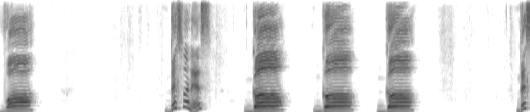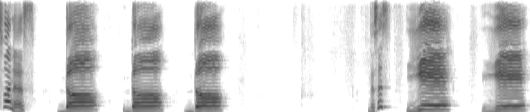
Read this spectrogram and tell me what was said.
V. This one is G, G, G. This one is the, the, the. This is ye, ye,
